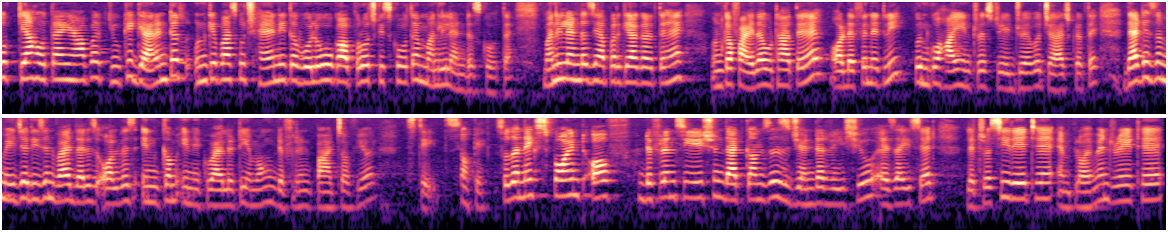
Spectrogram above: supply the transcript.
तो क्या होता है यहाँ पर? क्योंकि गारंटर उनके पास कुछ है नहीं तो वो लोगों का अप्रोच किसको होता है? मनी लेंडर्स को होता है। मनी लेंडर्स यहाँ पर क्या करते हैं? उनका फ़ायदा उठाते हैं और डेफिनेटली उनको हाई इंटरेस्ट रेट जो है वो चार्ज करते हैं। That is the major reason why there is always income inequality among different parts of your states. Okay, so the next point of differentiation that comes is gender ratio. As I said, literacy rate है, employment rate है,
